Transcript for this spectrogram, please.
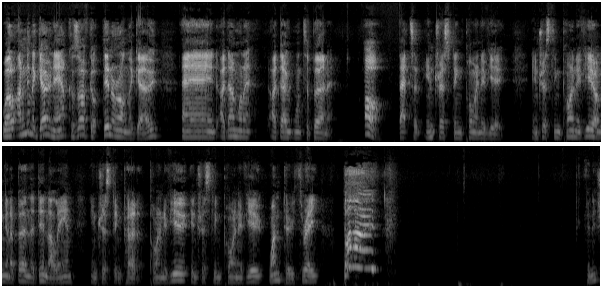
Well, I'm going to go now because I've got dinner on the go, and I don't want to. I don't want to burn it. Oh, that's an interesting point of view. Interesting point of view. I'm going to burn the dinner, Liam. Interesting point of view. Interesting point of view. One, two, three. Bye. Finish.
